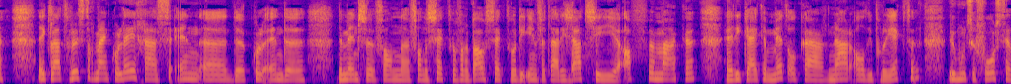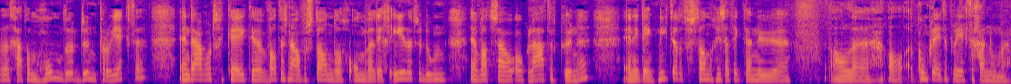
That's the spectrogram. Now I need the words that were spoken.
ik laat rustig mijn collega's en, uh, de, en de, de mensen van, van de sector, van de bouwsector, die inventarisatie afmaken. die kijken met elkaar naar al die projecten. U moet zich voorstellen, het gaat om honderden projecten. En daar wordt gekeken wat is nou verstandig om wellicht eerder te doen en wat zou ook later kunnen. En ik denk niet dat het verstandig is dat ik daar nu al, uh, al concrete projecten gaan noemen.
